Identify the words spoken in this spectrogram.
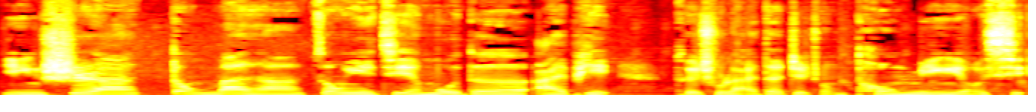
影视啊、动漫啊、综艺节目的 IP 推出来的这种同名游戏。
